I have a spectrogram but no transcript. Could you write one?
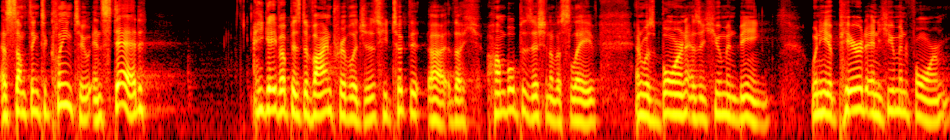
as something to cling to. Instead, he gave up his divine privileges. He took the, uh, the humble position of a slave and was born as a human being. When he appeared in human form,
